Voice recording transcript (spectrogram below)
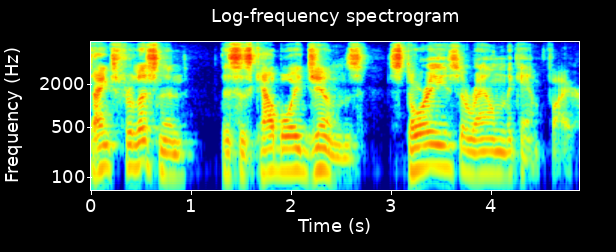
Thanks for listening. This is Cowboy Jim's Stories Around the Campfire.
